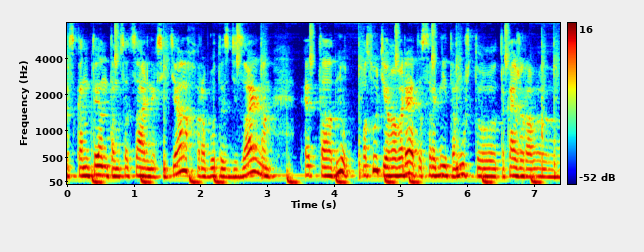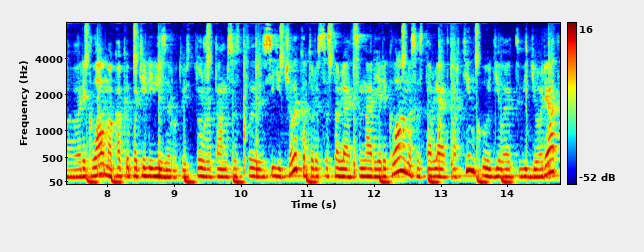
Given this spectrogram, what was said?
с контентом в социальных сетях, работа с дизайном, это, ну, по сути говоря, это сродни тому, что такая же э, реклама, как и по телевизору. То есть тоже там сидит человек, который составляет сценарий рекламы, составляет картинку, делает видеоряд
